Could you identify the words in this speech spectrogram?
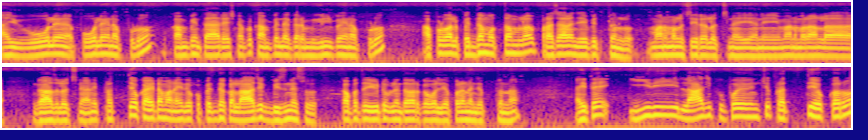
అవి పోలే పోలేనప్పుడు కంపెనీ తయారు చేసినప్పుడు కంపెనీ దగ్గర మిగిలిపోయినప్పుడు అప్పుడు వాళ్ళు పెద్ద మొత్తంలో ప్రచారం చేపిస్తున్నారు మనమల చీరలు వచ్చినాయి అని మనమరాల గాజులు వచ్చినాయి అని ప్రతి ఒక్క ఐటమ్ అనేది ఒక పెద్ద ఒక లాజిక్ బిజినెస్ కాకపోతే యూట్యూబ్లో ఇంతవరకు వాళ్ళు చెప్పలేనని చెప్తున్నా. అయితే ఇది లాజిక్ ఉపయోగించి ప్రతి ఒక్కరు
